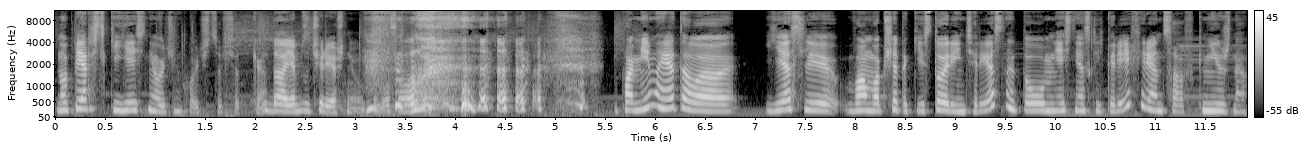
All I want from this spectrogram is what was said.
но персики есть не очень хочется все таки Да, я бы за черешню проголосовала. Помимо этого, если вам вообще такие истории интересны, то у меня есть несколько референсов книжных,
